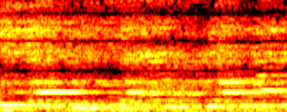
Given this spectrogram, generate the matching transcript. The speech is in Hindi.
Desce, desce, desce.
